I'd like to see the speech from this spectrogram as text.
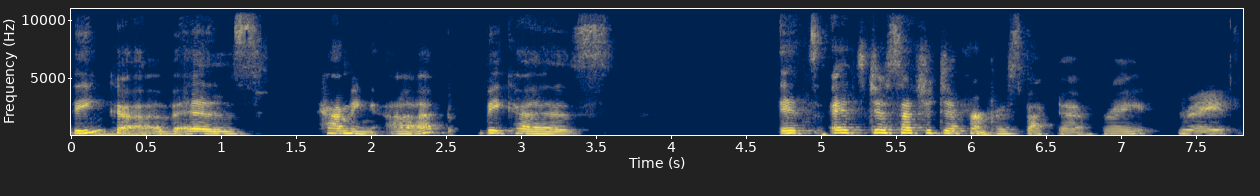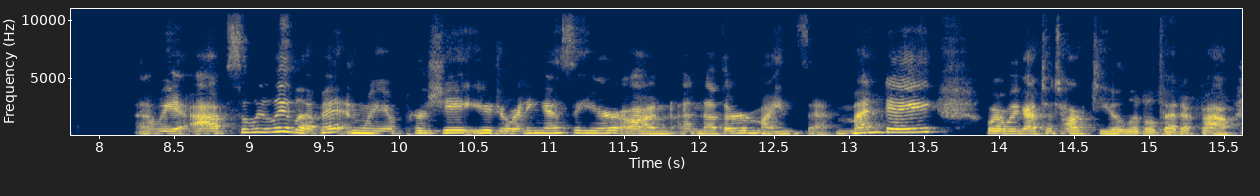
think of as coming up because it's it's just such a different perspective, right? Right. And we absolutely love it. And we appreciate you joining us here on another Mindset Monday, where we got to talk to you a little bit about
